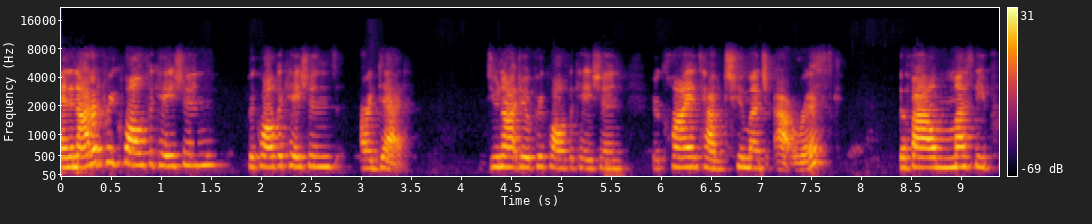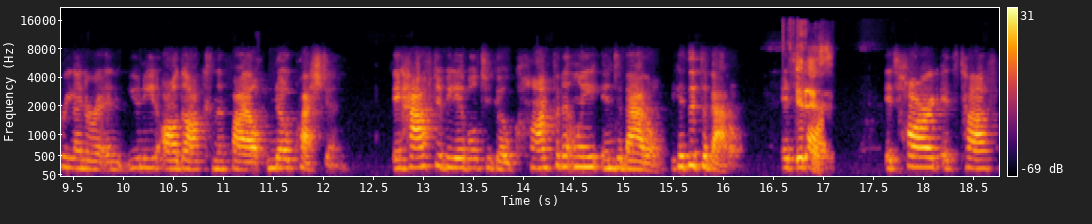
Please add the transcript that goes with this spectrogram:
and not a pre-qualification. Pre-qualifications are dead. Do not do a pre-qualification. Your clients have too much at risk. The file must be pre-underwritten. You need all docs in the file, no question. They have to be able to go confidently into battle because it's a battle. It's It hard. is. It's hard. It's tough.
